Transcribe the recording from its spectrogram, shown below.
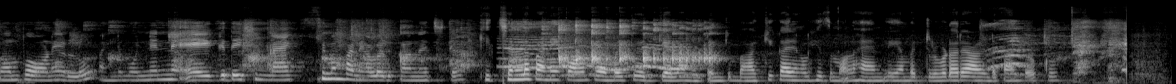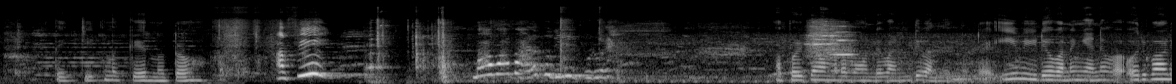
മോൻ പോണേ ഉള്ളൂ. അതിന്റെ മുന്നേ ഏകദേശം മാക്സിമം പണികൾ ഒരുക്കാമെന്ന് വെച്ചിട്ട് കിച്ചണിലെ പണിയൊക്കെ അവൻ പോകുമ്പോഴേക്കും ഒരിക്കലാണ് കേട്ടോ എനിക്ക് ബാക്കി കാര്യങ്ങൾ ഹിസ്മോൾ ഹാൻഡിൽ ചെയ്യാൻ പറ്റുള്ളൂ. ഇവിടെ ഒരാളുണ്ട്. കണ്ടു നോക്കൂ. തെറ്റിയിട്ട് നിൽക്കായിരുന്നു കേട്ടോ അഫി! ബാ ബാ വാ. അപ്പോഴേക്കും നമ്മുടെ മോന്റെ വണ്ടി വന്നിരുന്നു ഈ വീഡിയോ പറഞ്ഞാൽ ഞാൻ ഒരുപാട്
